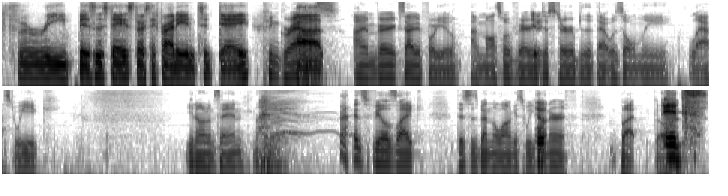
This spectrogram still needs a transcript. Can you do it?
three business days thursday friday and today Congrats. I am very excited for you. I'm also very disturbed that that was only last week. You know what I'm saying? it feels like this has been the longest week Yep. on earth. But it's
